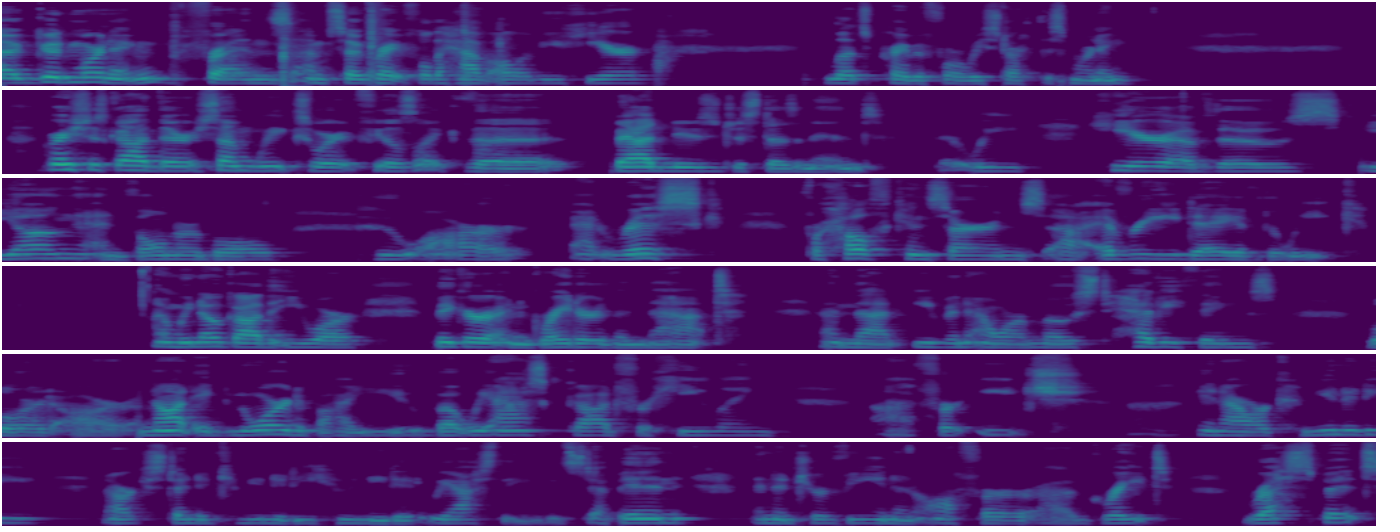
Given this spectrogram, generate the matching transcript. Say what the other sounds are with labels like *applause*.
Uh, good morning, friends. I'm so grateful to have all of you here. Let's pray before we start this morning. Gracious God, there are some weeks where it feels like the bad news just doesn't end, that we hear of those young and vulnerable who are at risk for health concerns uh, every day of the week. And we know, God, that you are bigger and greater than that, and that even our most heavy things Lord, are not ignored by you, but we ask God for healing uh, for each uh, in our community, in our extended community who need it. We ask that you would step in and intervene and offer uh, great respite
